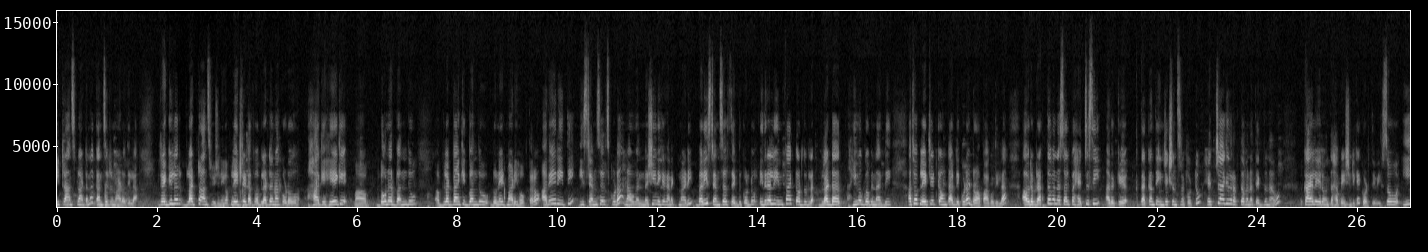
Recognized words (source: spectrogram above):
ಈ ಟ್ರಾನ್ಸ್ಪ್ಲಾಂಟನ್ನು ಕನ್ಸಿಡರ್ ಮಾಡೋದಿಲ್ಲ. ರೆಗ್ಯುಲರ್ ಬ್ಲಡ್ ಟ್ರಾನ್ಸ್ಫ್ಯೂಷನ್ ಈಗ ಪ್ಲೇಟ್ಲೆಟ್ ಅಥವಾ ಬ್ಲಡ್ಡನ್ನು ಕೊಡೋ ಹಾಗೆ ಹೇಗೆ ಡೋನರ್ ಬಂದು ಬ್ಲಡ್ ಬ್ಯಾಂಕಿಗೆ ಬಂದು ಡೊನೇಟ್ ಮಾಡಿ ಹೋಗ್ತಾರೋ, ಅದೇ ರೀತಿ ಈ ಸ್ಟೆಮ್ ಸೆಲ್ಸ್ ಕೂಡ ನಾವು ಒಂದು ಮೆಷೀನಿಗೆ ಕನೆಕ್ಟ್ ಮಾಡಿ ಬರೀ ಸ್ಟೆಮ್ ಸೆಲ್ಸ್ ತೆಗೆದುಕೊಂಡು ಇದರಲ್ಲಿ ಇನ್ಫ್ಯಾಕ್ಟ್ ಅವ್ರದ್ದು ಬ್ಲಡ್ ಹಿಮೋಗ್ಲೋಬಿನ್ ಆಗಲಿ ಅಥವಾ ಪ್ಲೇಟ್ಲೆಟ್ ಕೌಂಟ್ ಆಗಲಿ ಕೂಡ ಡ್ರಾಪ್ ಆಗೋದಿಲ್ಲ. ಅವರ ರಕ್ತವನ್ನು ಸ್ವಲ್ಪ ಹೆಚ್ಚಿಸಿ ಅದಕ್ಕೆ ತಕ್ಕಂತೆ ಇಂಜೆಕ್ಷನ್ಸ್ನ ಕೊಟ್ಟು ಹೆಚ್ಚಾಗಿರೋ ರಕ್ತವನ್ನು ತೆಗೆದು ನಾವು ಕಾಯಿಲೆ ಇರುವಂತಹ ಪೇಷಂಟಿಗೆ ಕೊಡ್ತೀವಿ. ಸೊ ಈ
